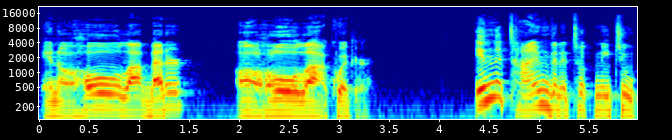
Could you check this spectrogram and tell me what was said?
and a whole lot better, a whole lot quicker. In the time that it took me to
